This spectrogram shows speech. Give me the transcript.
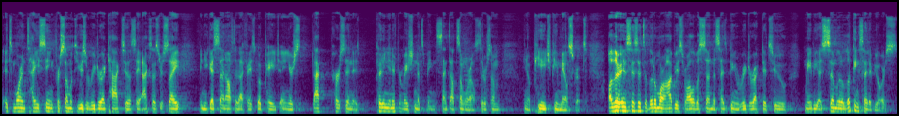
it's more enticing for someone to use a redirect hack to say access your site, and you get sent off to that Facebook page, and you that person is putting in information that's being sent out somewhere else through some, you know, PHP mail script. Other instances, it's a little more obvious where all of a sudden the site's being redirected to maybe a similar looking site of yours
